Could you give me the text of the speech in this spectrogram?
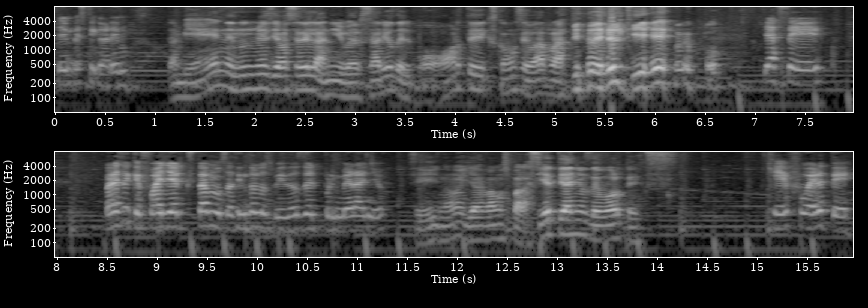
Ya investigaremos. También en un mes ya va a ser el aniversario del Vortex, cómo se va rápido el tiempo. Ya sé. Parece que fue ayer que estábamos haciendo los videos del primer año. Sí, ¿no? Ya vamos para siete años de Vortex. Qué fuerte.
